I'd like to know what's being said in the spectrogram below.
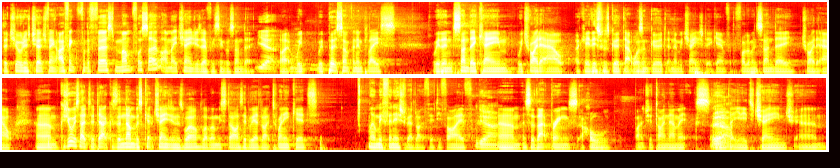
the children's church thing, I think for the first month or so, I made changes every single Sunday. Yeah. Like we we put something in place. We then Sunday came. We tried it out. Okay, this was good. That wasn't good. And then we changed it again for the following Sunday. Tried it out because you always had to adapt because the numbers kept changing as well. Like when we started, we had like 20 kids. When we finished, we had like 55. Yeah. Um, and so that brings a whole bunch of dynamics uh, Yeah. that you need to change. Um,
